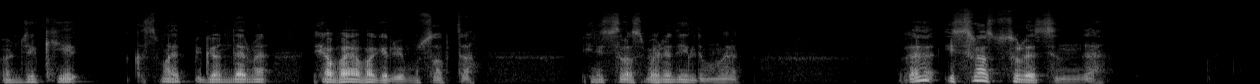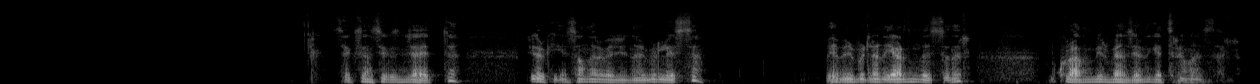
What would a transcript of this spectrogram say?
Önceki kısma hep bir gönderme yaba yaba geliyor Musaf'ta. İniş sırası böyle değildi bunların. Ve İsra suresinde 88. ayette diyor ki insanlar ve cinler birleşse ve birbirlerine yardım da etseler bu Kur'an'ın bir benzerini getiremezler.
